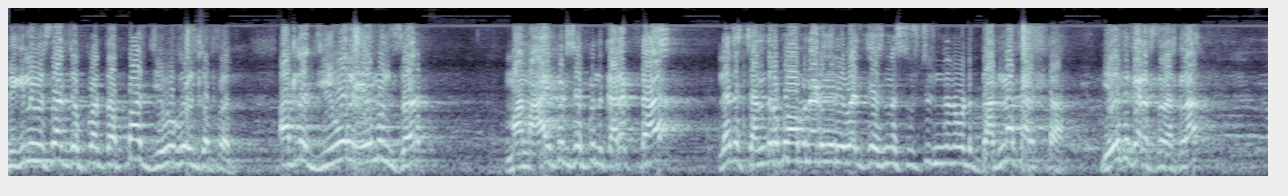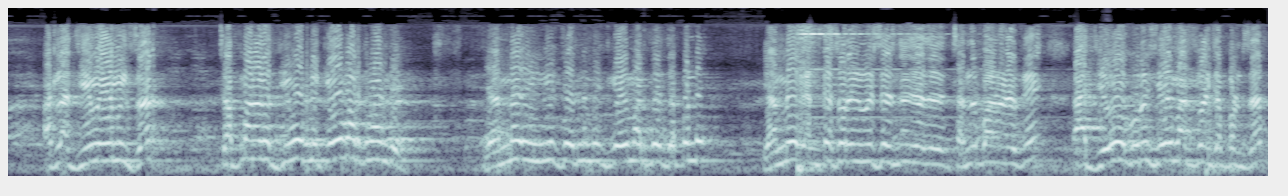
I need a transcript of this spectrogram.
మిగిలిన విషయాలు చెప్పారు తప్ప జీవో గురించి చెప్పారు అట్లా జీవోలు ఏముంది సార్? మా నాయకుడు చెప్పింది కరెక్టా? లేదా చంద్రబాబు నాయుడు గారు ఇవాళ చేసిన సృష్టించినటువంటి ధర్నా కరెక్టా? ఏది కరెక్ట్ సార్ అట్లా అట్లా జీవో ఏముంది సార్? చెప్పమని కదా జీవో మీకు ఏం అర్థమైంది ఎంఏ ఇంగ్లీష్ చేసిన మీకు ఏం అర్థం చెప్పండి. ఎంఏ వెంకటేశ్వర ఇంగ్లీష్ చేసిన చంద్రబాబు నాయుడుకి ఆ జీవో గురించి ఏం అర్థమైంది చెప్పండి సార్.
